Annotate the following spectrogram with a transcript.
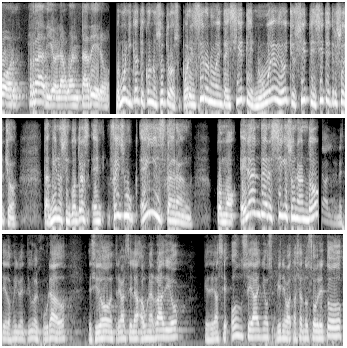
por Radio El Aguantadero. Comunicate con nosotros por el 097-987-738. También nos encontrás en Facebook e Instagram como El Under sigue sonando. En este 2021 el jurado decidió entregársela a una radio que desde hace 11 años viene batallando sobre todo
